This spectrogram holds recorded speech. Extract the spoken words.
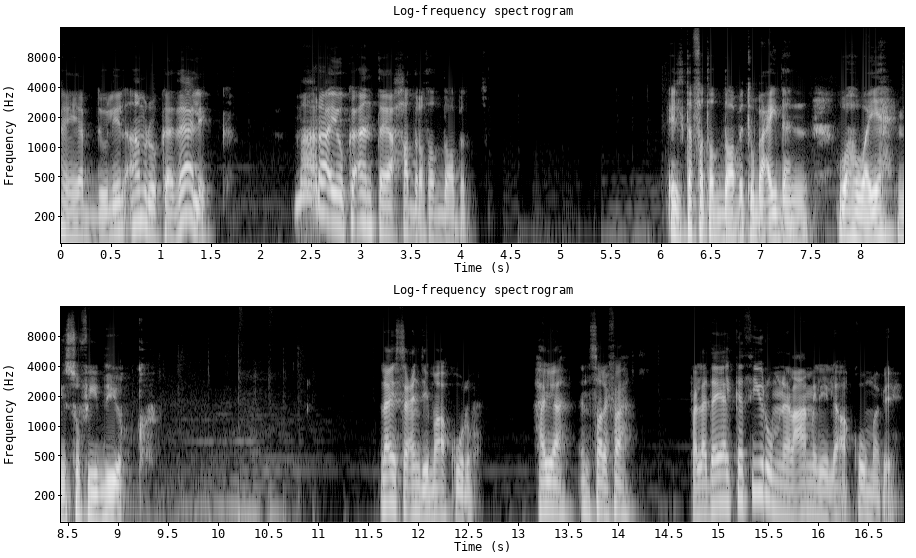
يبدو لي الأمر كذلك ما رأيك أنت يا حضرة الضابط؟ التفت الضابط بعيدا وهو يهمس في ضيق ليس عندي ما أقوله. هيا انصرفا. فلدي الكثير من العمل لأقوم به.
